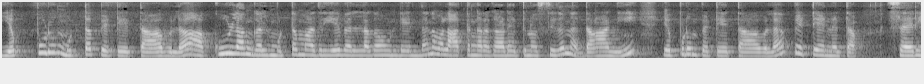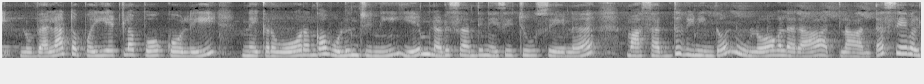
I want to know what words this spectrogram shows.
ఎప్పుడు ముట్ట పెట్టే తావుల ఆ కూళంగల్ ముట్ట మాదిరియే వెల్లగా ఉండేందని వాళ్ళ ఆతంగరగాడ ఎత్తున వస్తుందన్న దాన్ని ఎప్పుడు పెట్టే తావుల పెట్టేనట. సరి నువ్వు వెలాట పొయ్యేట్లా పోకోలి నేను ఇక్కడ ఓరంగా ఒలుంజిని ఏం నడుసంది నేసి చూసేను. మా సద్దు వినిందో నువ్వు లోగలరా అట్లా అంట సేవలు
